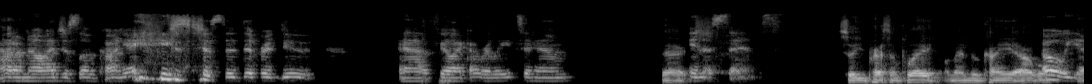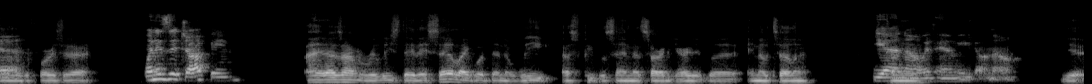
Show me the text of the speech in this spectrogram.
I don't know. I just love Kanye. He's just a different dude, and I feel like I relate to him Facts. in a sense. So you press and play on that new Kanye album? Oh yeah. looking forward to that. When is it dropping? I it doesn't have a release date. They said like within a week. That's people saying that's already heard it, but ain't no telling. Yeah, no, with him, you don't know. Yeah.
